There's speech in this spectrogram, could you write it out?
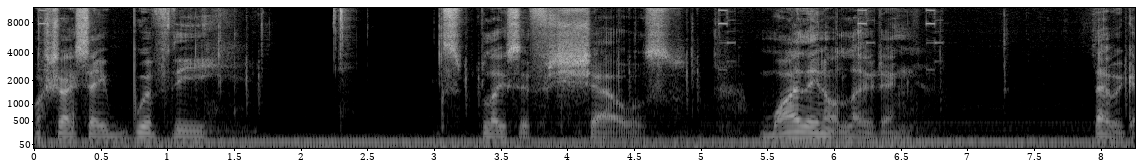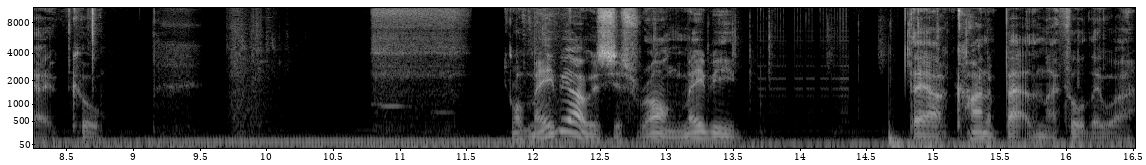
Or should I say with the explosive shells. Why are they not loading? There we go, cool. Or maybe I was just wrong. Maybe they are kind of better than I thought they were.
